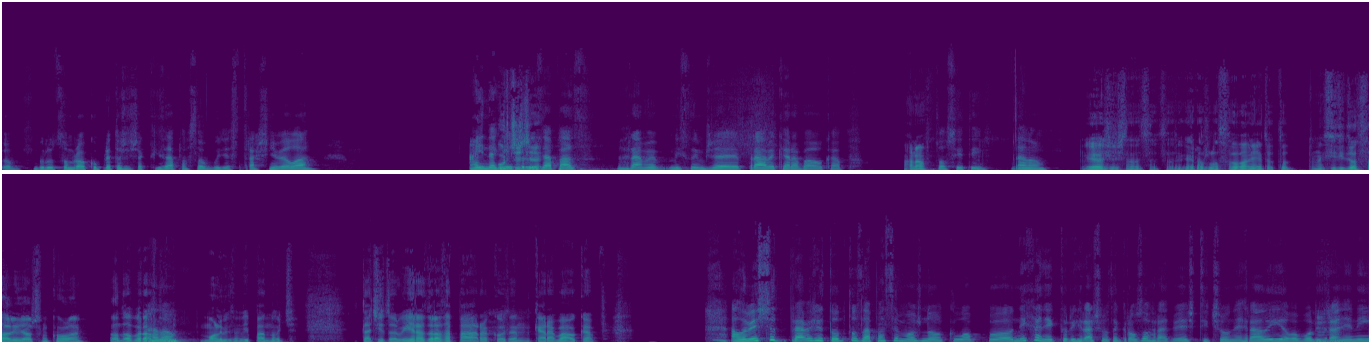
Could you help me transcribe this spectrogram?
v budúcom roku, pretože však tých zápasov bude strašne veľa. A inak niektorý zápas Hráme, myslím, že práve Carabao Cup. Áno. To City, áno. Ježiš, to, to, to, také rozlosovanie, toto City dostali v ďalšom kole? No dobré, by, mohli by sme vypadnúť. Stačí to vyhrať raz za pár rokov, ten Carabao Cup. Ale vieš čo, práve že v tomto zápase možno Klopp e, nechá niektorých hráčov tak rozohrať, vieš, tí, čo nehrali, alebo boli mm-hmm. zranení.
